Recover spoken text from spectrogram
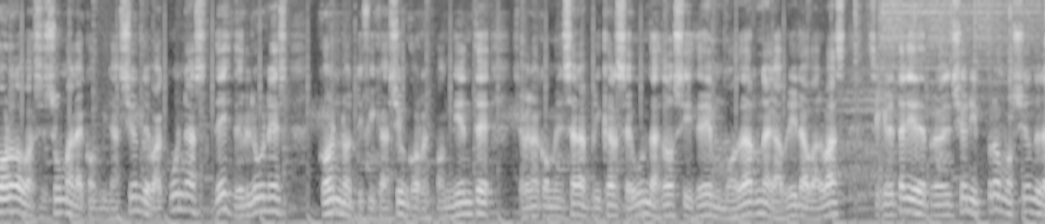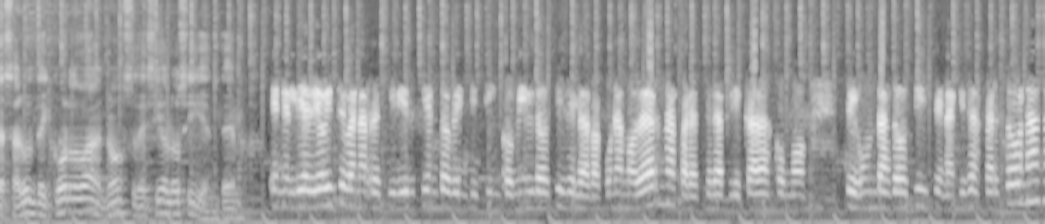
Córdoba se suma a la combinación de vacunas desde el lunes con notificación correspondiente. Se van a comenzar a aplicar segundas dosis de Moderna. Gabriela Barbás, secretaria de Prevención y Promoción de la Salud de Córdoba, nos decía lo siguiente. En el día de hoy se van a recibir 125 mil dosis de la vacuna Moderna para ser aplicadas como segundas dosis en aquellas personas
